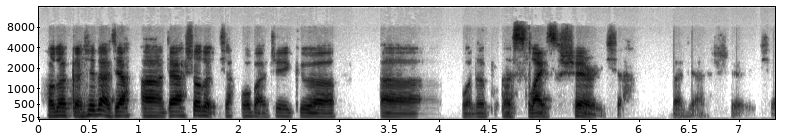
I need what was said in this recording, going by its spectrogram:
好的，感谢大家啊，大家稍等一下，我把这个呃我的呃 slides share 一下，大家 share 一下。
